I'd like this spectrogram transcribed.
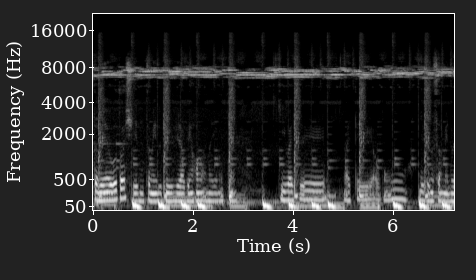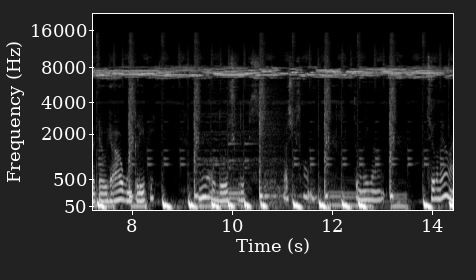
Também é outro achismo também do que já vem rolando aí há muito tempo. Que vai ser. Vai ter algum. Nesse lançamento vai ter já algum clipe. Um ou dois clipes. Eu acho que são. Se eu não me engano. Se eu não me engano,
